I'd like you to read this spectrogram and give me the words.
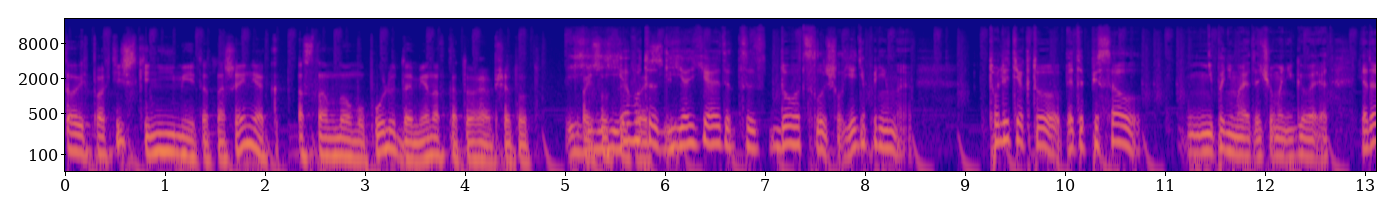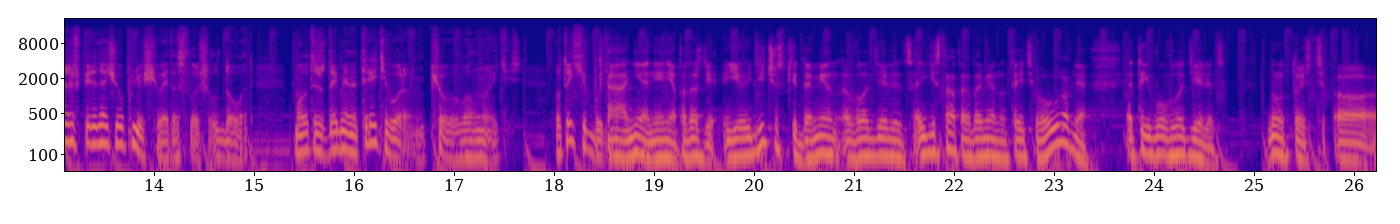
То есть практически не имеет отношения к основному полю доменов, которые вообще тут я вот я, я этот довод слышал, я не понимаю. То ли те, кто это писал, не понимают, о чем они говорят. Я даже в передаче у Плющева это слышал, довод. Мол, это же домены третьего уровня, чего вы волнуетесь? Вот их и будем. А, не, не, не, подожди. Юридический домен владелец, регистратор домена третьего уровня, это его владелец. Ну, то есть... Э,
